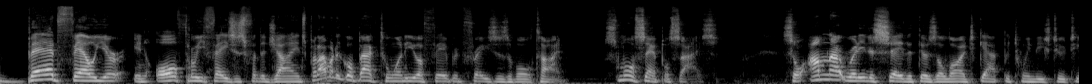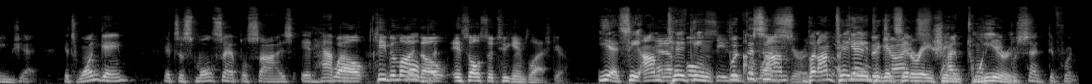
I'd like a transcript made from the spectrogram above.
bad failure in all three phases for the Giants. But I'm going to go back to one of your favorite phrases of all time: small sample size. So I'm not ready to say that there's a large gap between these two teams yet. It's one game. It's a small sample size. It happened. Well, keep in mind, Well, though, it's also two games last year. yeah, see, I'm And a full taking, But this is- last year but. I'm taking Again, into the Giants consideration had 28% years. different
